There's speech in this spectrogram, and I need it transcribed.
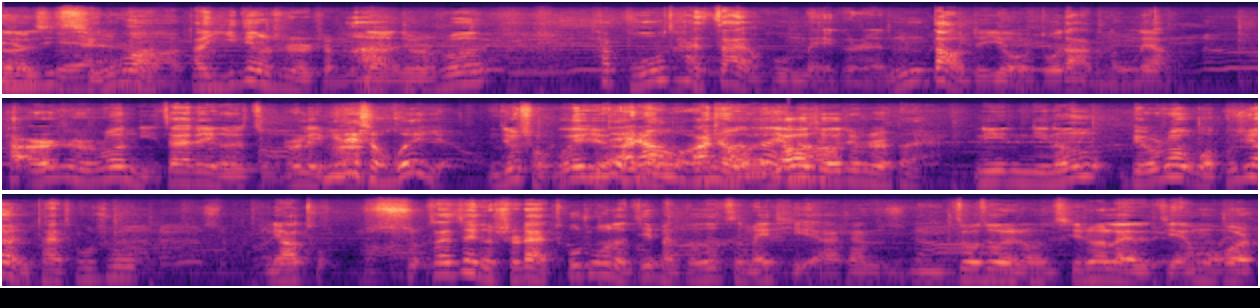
个情况啊，它一定是什么呢？就是说，他不太在乎每个人到底有多大的能量，他而是说你在这个组织里你得守规矩，你就守规矩，按照按照我的要求，就是，你你能，比如说我不需要你太突出，你要突说在这个时代突出的基本都是自媒体啊，像你做做这种汽车类的节目，或者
